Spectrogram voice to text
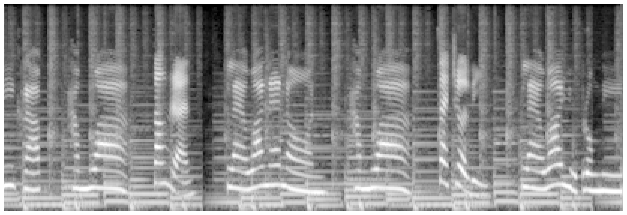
นี่ครับคำว่า 当然， แปลว่าแน่นอนคำว่า 在这里。 แปลว่าอยู่ตรงนี้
